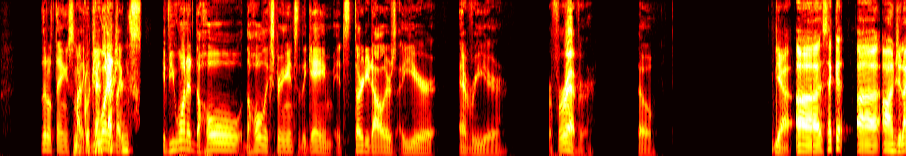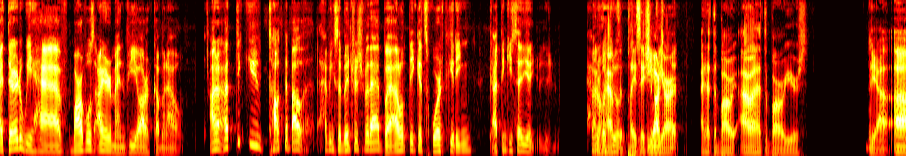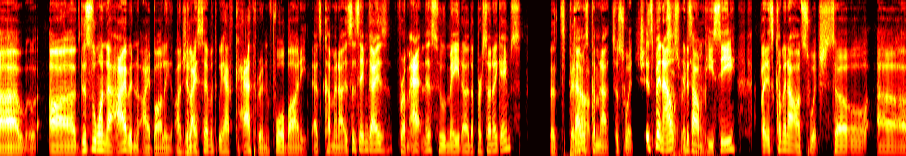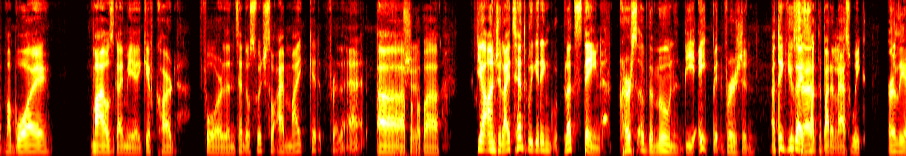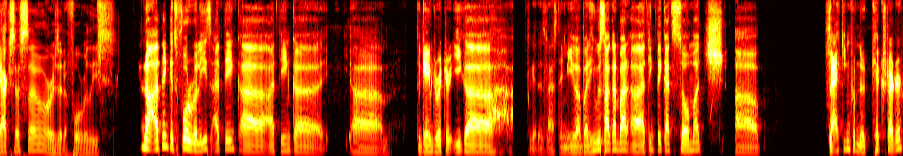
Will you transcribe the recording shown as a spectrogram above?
little things. So, like, if you wanted like if you wanted the whole the whole experience of the game, it's thirty dollars a year every year for forever. So Yeah. Uh, second, uh, on July third, we have Marvel's Iron Man VR coming out. I, I think you talked about having some interest for that, but I don't think it's worth getting. I think you said you. you I don't have the PlayStation VR VR. I'd have to borrow. I would have to borrow yours. Yeah. Uh, uh, this is the one that I've been eyeballing. On July seventh, we have Catherine Full Body. That's coming out. It's the same guys from Atlus who made uh, the Persona games. That's been that out. was coming out to Switch. It's been It's out. Switch, it's out on. PC, but it's coming out on Switch. So, uh, my boy Miles got me a gift card for the Nintendo Switch, so I might get it for that. Uh, Oh, shit. ba- ba- ba. yeah, on July 10th, we're getting Bloodstained: Curse of the Moon, the 8-bit version. I think you Is guys that- talked about it last week. Early access though, or is it a full release? No, I think it's full release. I think uh I think uh um the game director Iga I forget his last name Iga, but he was talking about uh, I think they got so much uh backing from the Kickstarter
